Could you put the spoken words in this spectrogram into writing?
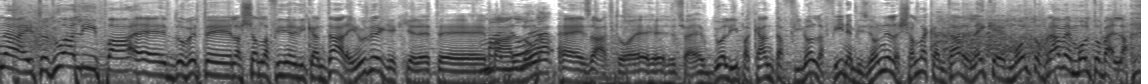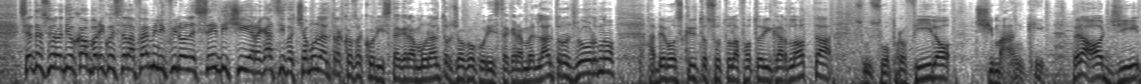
Dance the Night, Dua Lipa, eh, dovete lasciarla finire di cantare. Inutile che chiedete, ma, Ma allora? allora? Eh, esatto, eh, cioè Dua Lipa canta fino alla fine, bisogna lasciarla cantare. Lei che è molto brava e molto bella. Siete su Radio Company, questa è la Family fino alle 16. Ragazzi, facciamo un'altra cosa con Instagram, un altro gioco con Instagram. L'altro giorno abbiamo scritto sotto la foto di Carlotta sul suo profilo ci manchi. Però oggi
